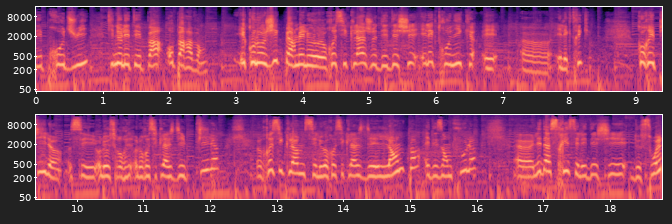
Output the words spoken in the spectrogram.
des produits qui ne l'étaient pas auparavant. Écologique permet le recyclage des déchets électroniques et euh, électriques Corépile, c'est le, recyclage des piles. Recyclum, c'est le recyclage des lampes et des ampoules. Euh, les dasseries, c'est les déchets de soins.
